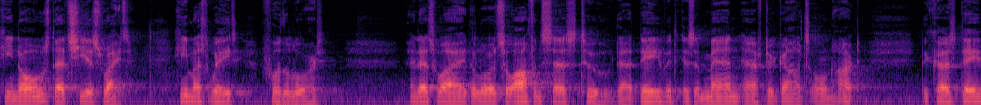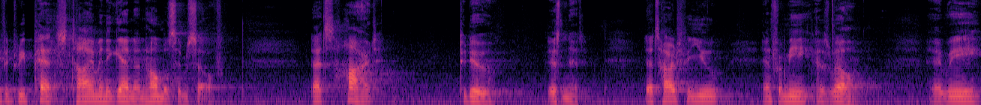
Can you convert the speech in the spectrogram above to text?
He knows that she is right. He must wait for the Lord. And that's why the Lord so often says, too, that David is a man after God's own heart. Because David repents time and again and humbles himself. That's hard to do, isn't it? That's hard for you and for me as well. And we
